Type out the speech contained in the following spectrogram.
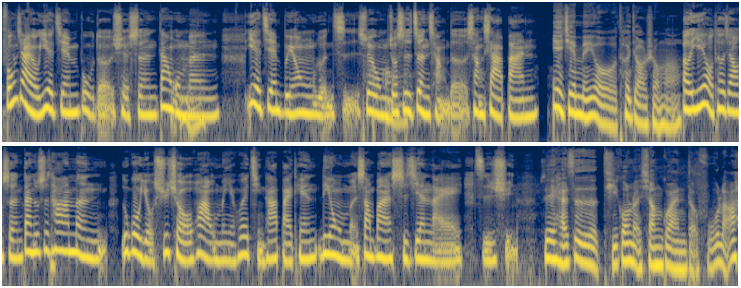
逢甲有夜间部的学生，但我们夜间不用轮值，所以我们就是正常的上下班。夜间没有特教生吗？呃，也有特教生，但就是他们如果有需求的话，我们也会请他白天利用我们上班的时间来咨询。所以还是提供了相关的服务了啊。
